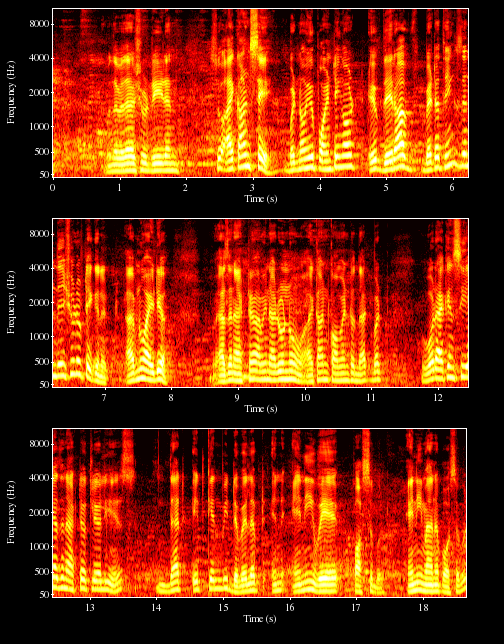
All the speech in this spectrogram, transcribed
मतलब whether I should read and so I can't say. But now you're pointing out if there are better things, then they should have taken it. I have no idea. As an actor, I mean, I don't know. I can't comment on that. But what I can see as an actor clearly is that it can be developed in any way possible, any manner possible.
